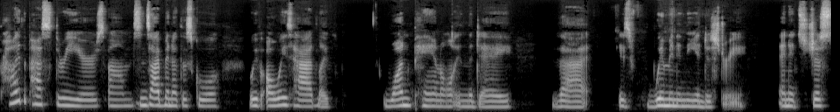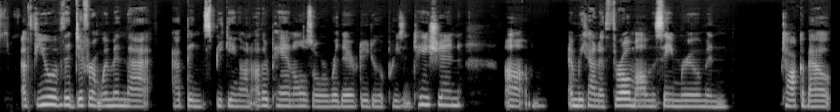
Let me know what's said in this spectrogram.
probably the past three years, um, since I've been at the school, we've always had like one panel in the day that is women in the industry. And it's just a few of the different women that have been speaking on other panels or were there to do a presentation. Um, and we kind of throw them all in the same room and talk about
